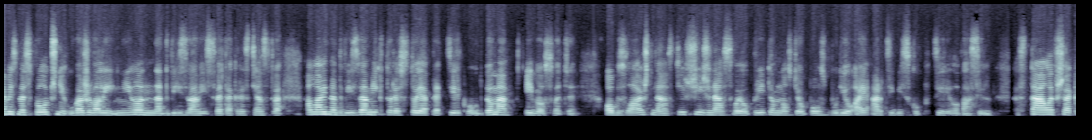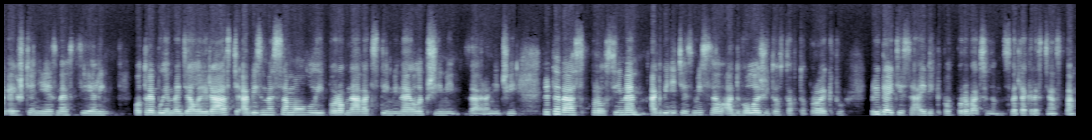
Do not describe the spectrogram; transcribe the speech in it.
aby sme spoločne uvažovali nielen nad výzvami sveta kresťanstva, ale aj nad výzvami, ktoré stoja pred cirkvou doma i vo svete. Obzvlášť nás teší, že nás svojou prítomnosťou povzbudil aj arcibiskup Cyril Vasil. Stále však ešte nie sme v cieli. Potrebujeme ďalej rásť, aby sme sa mohli porovnávať s tými najlepšími v zahraničí. Preto vás prosíme, ak vidíte zmysel a dôležitosť tohto projektu, pridajte sa aj vy k podporovateľom Sveta kresťanstva.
